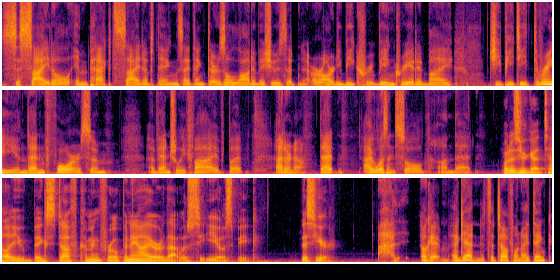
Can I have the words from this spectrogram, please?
societal impact side of things. I think there's a lot of issues that are already be cre- being created by GPT three and then four, so eventually five. But I don't know that I wasn't sold on that. What does your gut tell you? Big stuff coming for OpenAI, or that was CEO speak this year? Ah, okay, again, it's a tough one. I think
